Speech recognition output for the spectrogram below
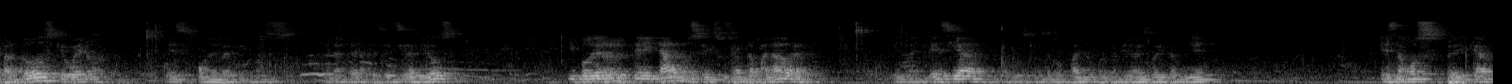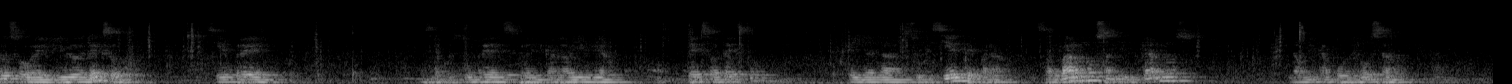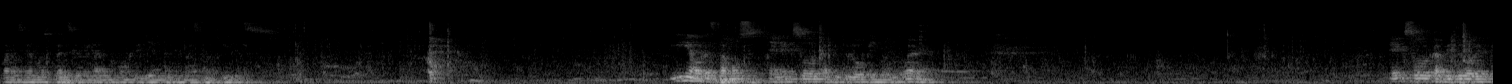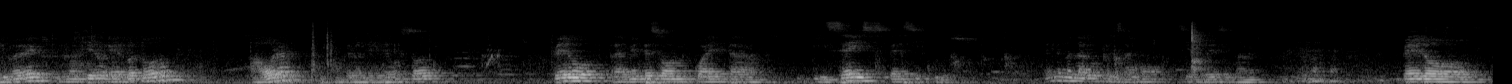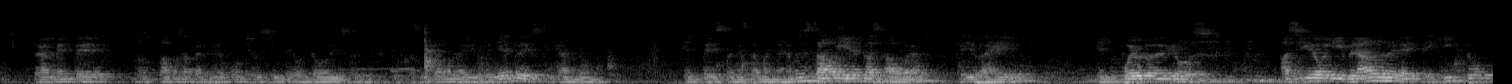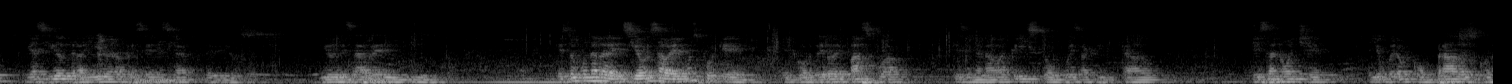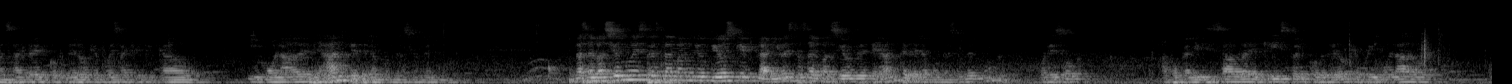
para todos. Qué bueno es poder reunirnos delante de la presencia de Dios y poder deleitarnos en su santa palabra. En la iglesia, para los que nos acompañan por primera vez hoy también, estamos predicando sobre el libro del Éxodo. Siempre nuestra costumbre es predicar la Biblia texto a texto. Ella es la suficiente para salvarnos, santificarnos, la única poderosa para hacernos perseverar como creyentes en nuestras vidas. Y ahora estamos en Éxodo capítulo 29. Éxodo capítulo 29, no quiero leerlo todo ahora, aunque lo leeremos todo, pero realmente son 46 versículos. Es menos largo que el Salmo 119, pero realmente nos vamos a perder mucho si leo todo eso. Así que vamos a ir leyendo y explicando el texto en esta mañana. Hemos estado viendo hasta ahora que Israel, el pueblo de Dios, ha sido librado de Egipto y ha sido traído a la presencia de Dios. Dios les ha redimido. Esto fue una redención, sabemos, porque el Cordero de Pascua que señalaba a Cristo fue sacrificado esa noche ellos fueron comprados con la sangre del cordero que fue sacrificado, inmolado desde antes de la fundación del mundo. La salvación nuestra está en manos de un Dios que planeó esta salvación desde antes de la fundación del mundo. Por eso Apocalipsis habla de Cristo, el cordero que fue inmolado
